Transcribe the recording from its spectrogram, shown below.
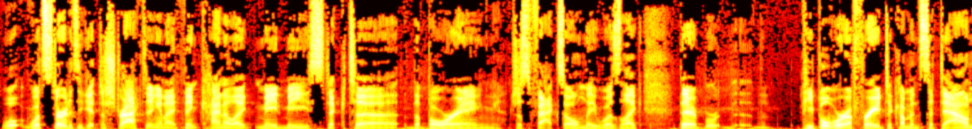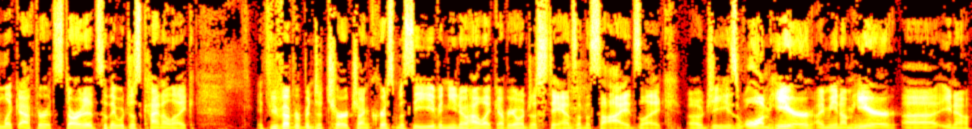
what, what started to get distracting, and I think kind of like made me stick to the boring, just facts only. Was like there were- people were afraid to come and sit down like after it started, so they were just kind of like. If you've ever been to church on Christmas Eve and you know how like everyone just stands on the sides like, oh geez, well I'm here. I mean I'm here. Uh, you know,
